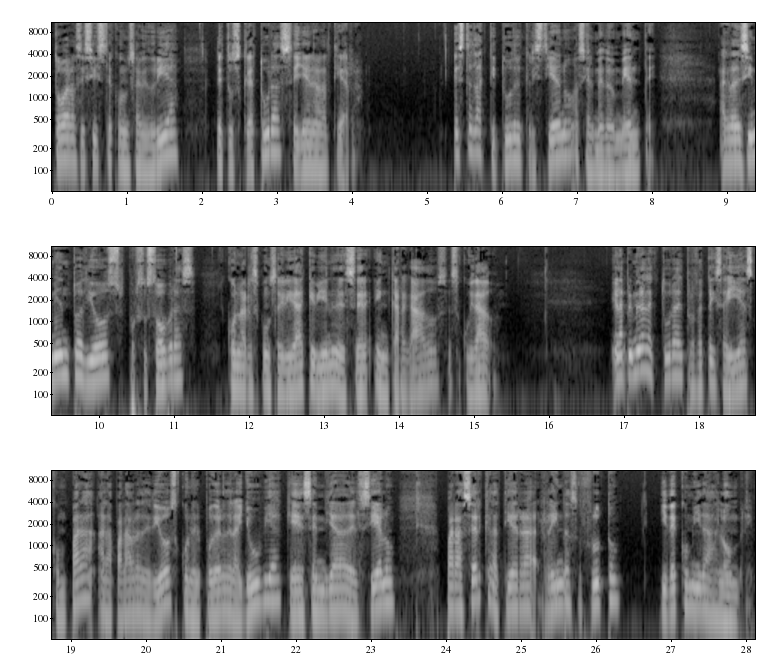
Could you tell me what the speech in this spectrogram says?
Todas las hiciste con sabiduría, de tus criaturas se llena la tierra. Esta es la actitud del cristiano hacia el medio ambiente, Agradecimiento a Dios por sus obras con la responsabilidad que viene de ser encargados de su cuidado. En la primera lectura el profeta Isaías compara a la palabra de Dios con el poder de la lluvia que es enviada del cielo para hacer que la tierra rinda su fruto y dé comida al hombre.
